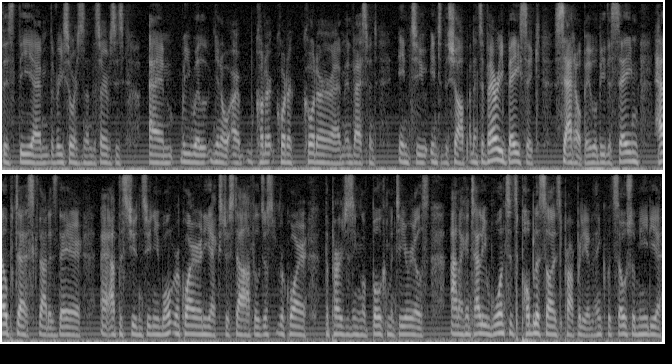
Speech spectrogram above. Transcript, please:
this the um, the resources and the services, um, we will you know our quarter quarter quarter um, investment into into the shop and it's a very basic setup it will be the same help desk that is there uh, at the students union won't require any extra staff. It'll just require the purchasing of bulk materials. And i can tell you once it's publicized properly and i think with social media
